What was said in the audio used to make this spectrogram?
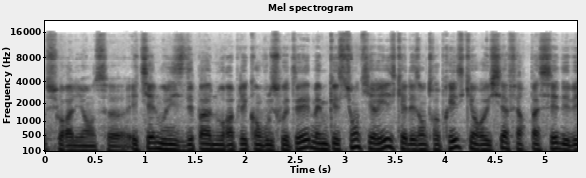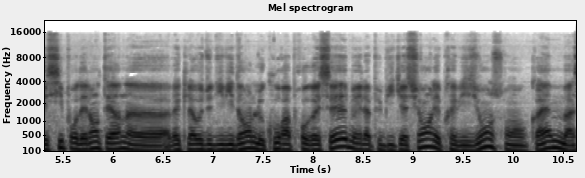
sur Allianz. Étienne, vous n'hésitez pas à nous rappeler quand vous le souhaitez. Même question, Thierry, est-ce qu'il y a des entreprises qui ont réussi à faire passer des vessies pour des lanternes avec la hausse de dividendes Le cours a progressé, mais la publication, les prévisions sont quand même assez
